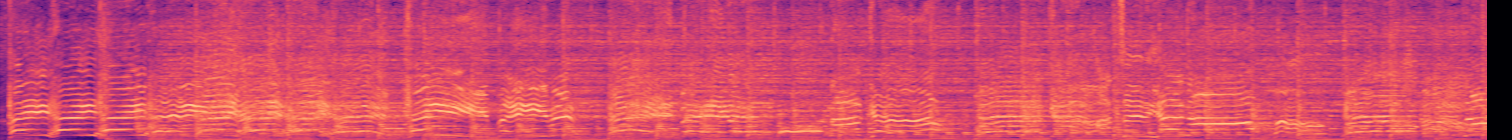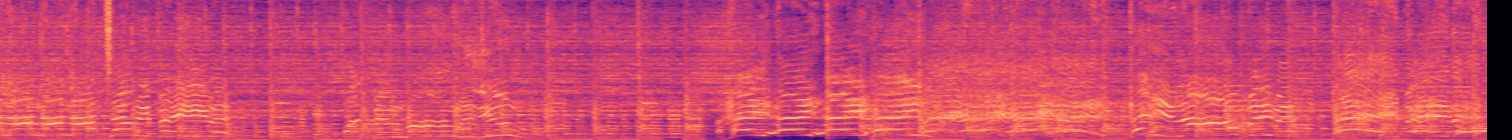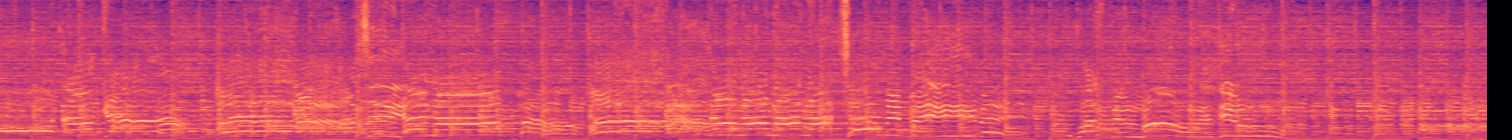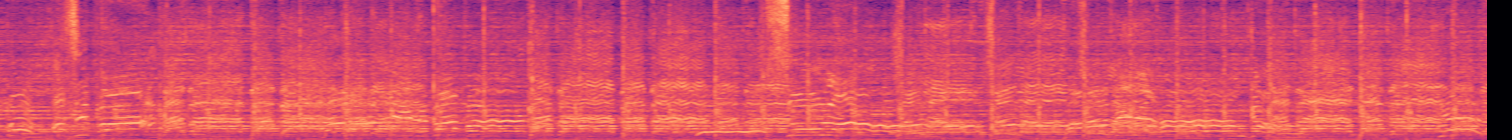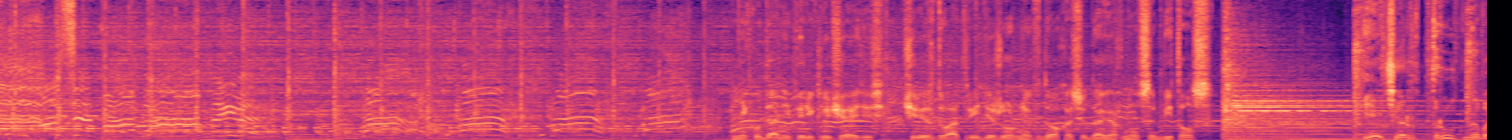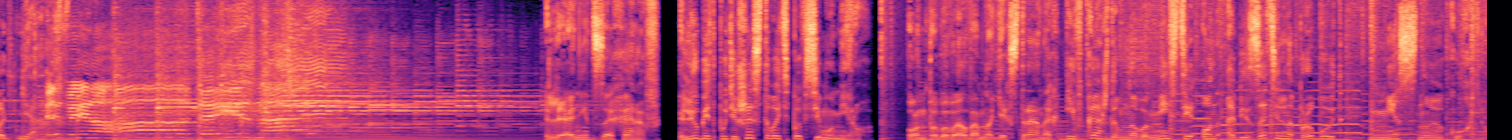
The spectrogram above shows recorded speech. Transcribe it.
Никуда не переключайтесь. Через два-три дежурных вдоха сюда вернутся Битлз. Вечер трудного дня. It's been a hard day's night. Леонид Захаров любит путешествовать по всему миру. Он побывал во многих странах, и в каждом новом месте он обязательно пробует местную кухню.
